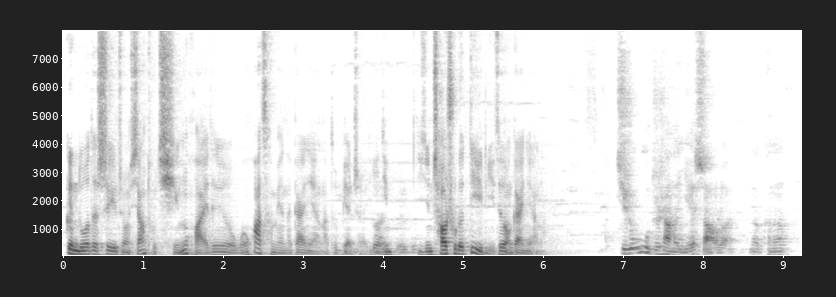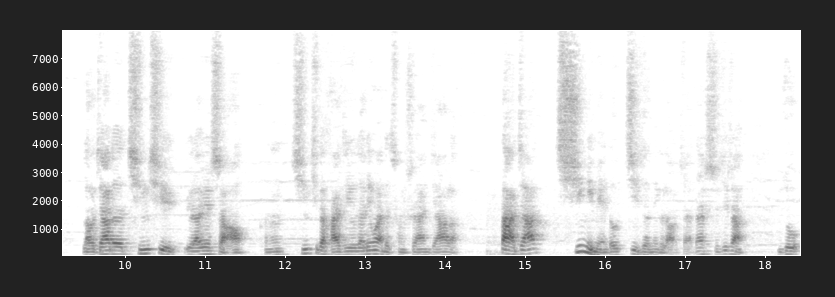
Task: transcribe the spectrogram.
更多的是一种乡土情怀的这种文化层面的概念了，都变成已经已经超出了地理这种概念了。其实物质上的也少了，那可能老家的亲戚越来越少，可能亲戚的孩子又在另外的城市安家了，大家心里面都记着那个老家，但实际上，你说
